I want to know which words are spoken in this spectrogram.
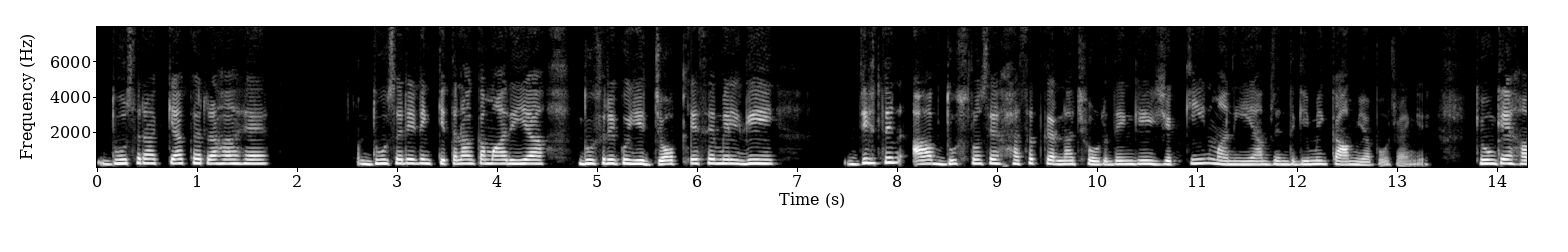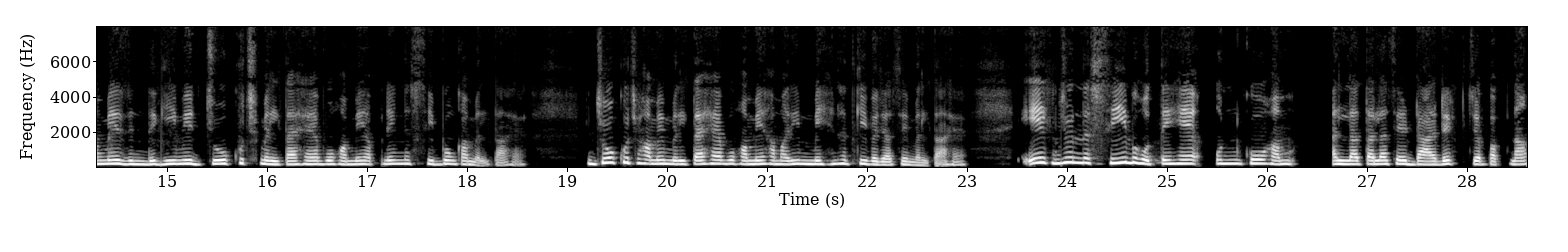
दूसरा क्या कर रहा है? दूसरे ने कितना कमा लिया दूसरे को ये जॉब कैसे मिल गई? जिस दिन आप दूसरों से हसद करना छोड़ देंगे, यकीन मानिए आप ज़िंदगी में कामयाब हो जाएँगे। क्योंकि हमें ज़िंदगी में जो कुछ मिलता है, वो हमें अपने नसीबों का मिलता है। जो कुछ हमें मिलता है, वो हमें हमारी मेहनत की वजह से मिलता है। एक जो नसीब होते हैं, उनको हम अल्लाह ताला से डायरेक्ट जब अपना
